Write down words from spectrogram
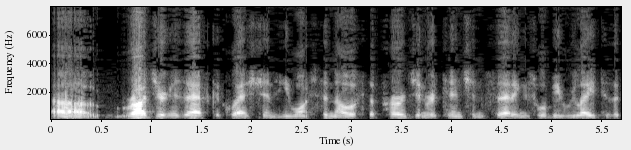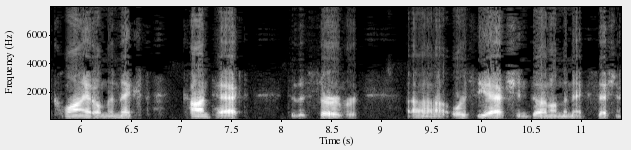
Uh, Roger has asked a question. He wants to know if the purge and retention settings will be relayed to the client on the next contact to the server, uh, or is the action done on the next session?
